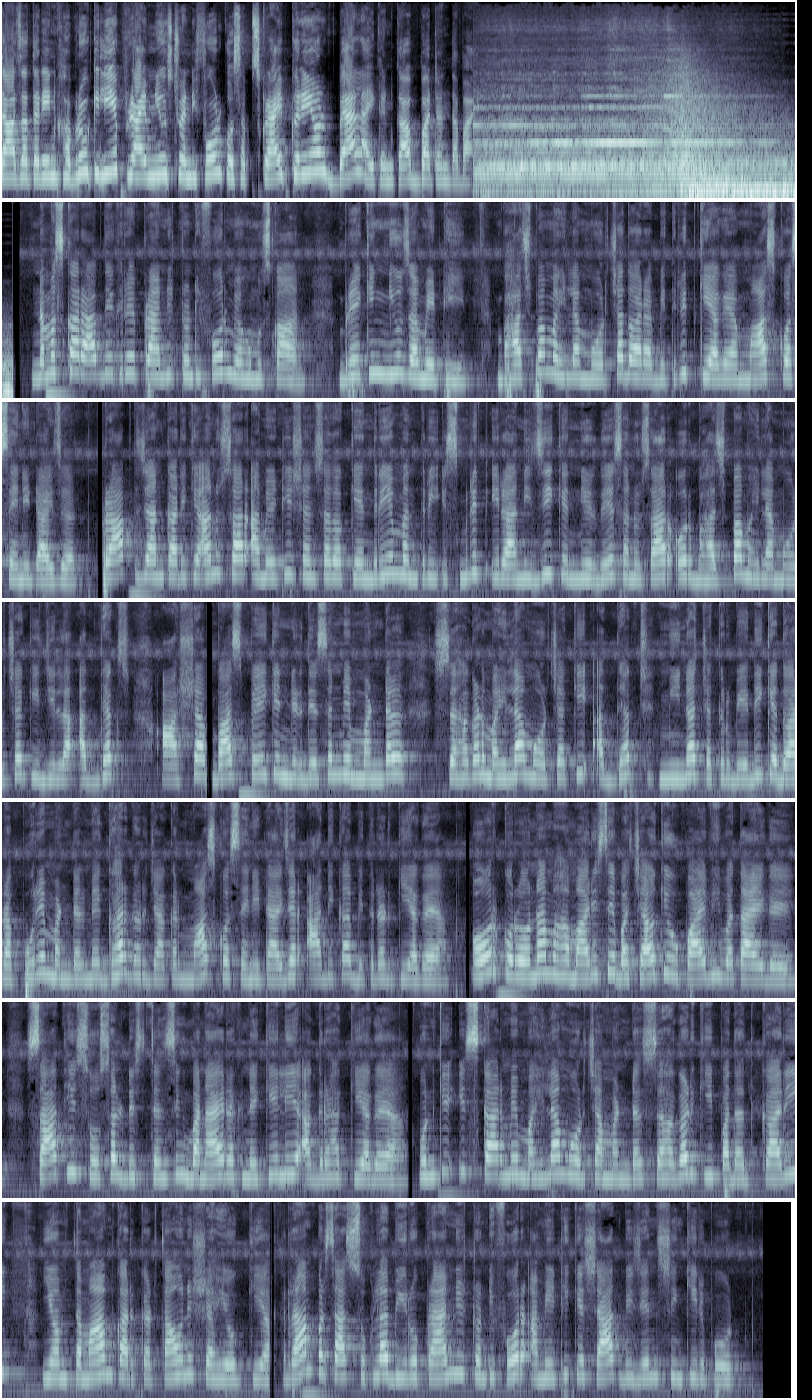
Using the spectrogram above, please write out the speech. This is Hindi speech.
ताज़ा तरीन खबरों के लिए प्राइम न्यूज़ 24 को सब्सक्राइब करें और बेल आइकन का बटन दबाएँ। नमस्कार, आप देख रहे हैं प्राइम न्यूज़ 24 में हूँ मुस्कान। Breaking news Amethi. भाजपा महिला मोर्चा द्वारा वितरित किया गया मास्क व सैनिटाइजर। प्राप्त जानकारी के अनुसार, अमेठी सांसद और केंद्रीय मंत्री स्मृति ईरानी जी के निर्देश अनुसार और भाजपा महिला मोर्चा की जिला अध्यक्ष आशा वाजपेयी के निर्देशन में मंडल सहगण महिला मोर्चा की अध्यक्ष मीना चतुर्वेदी के द्वारा पूरे मंडल में घर घर जाकर मास्क व सैनिटाइजर आदि का वितरण किया गया। और कोरोना महामारी से बचाव के उपाय भी बताए गए। साथ ही सोशल डिस्टेंसिंग बनाए रखने के लिए आग्रह किया गया। उनके इस कार्य में महिला मोर्चा मंडल, सहगढ़ की पदाधिकारी एवं तमाम कार्यकर्ताओं ने सहयोग किया। Ram Prasad Shukla, bureau prime news 24 Amethi के साथ विजेंद्र सिंह की रिपोर्ट।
